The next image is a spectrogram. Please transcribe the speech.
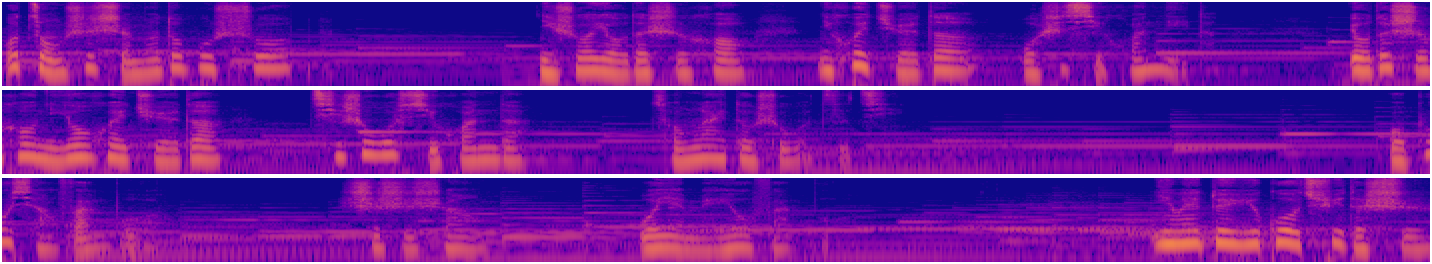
我总是什么都不说。你说有的时候你会觉得我是喜欢你的，有的时候你又会觉得，其实我喜欢的，从来都是我自己。我不想反驳，事实上，我也没有反驳，因为对于过去的事，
